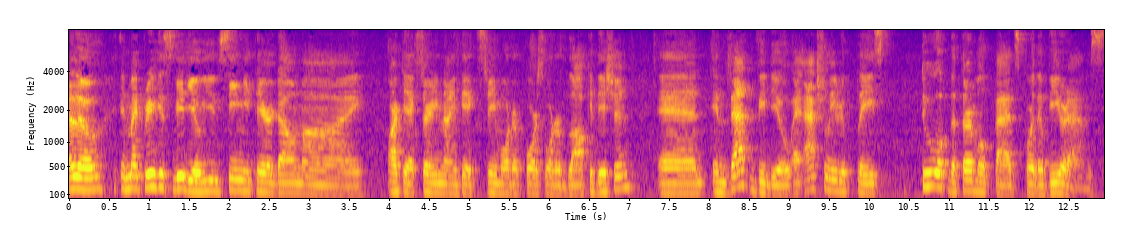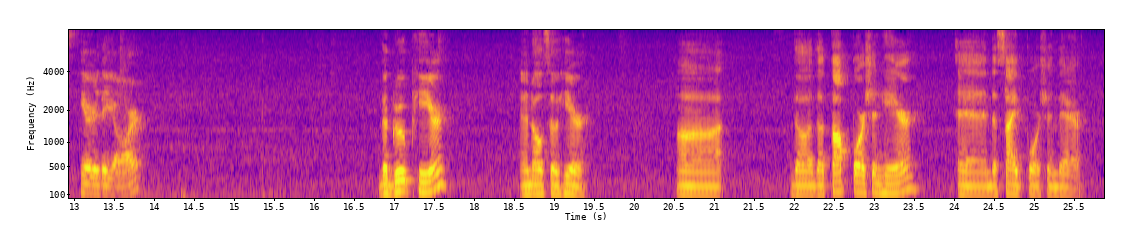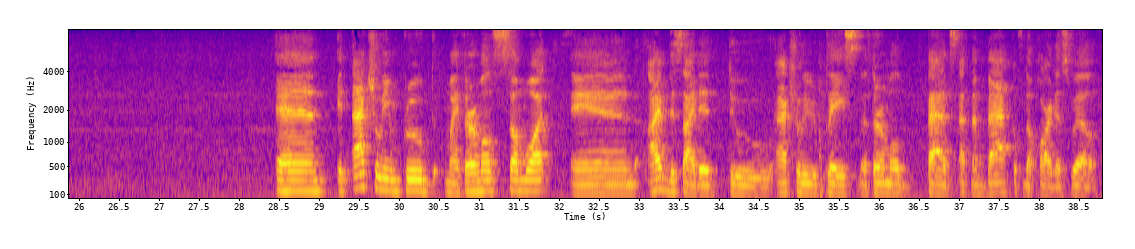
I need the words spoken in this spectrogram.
Hello, in my previous video, you've seen me tear down my RTX 3090 Xtreme WaterForce Water Block Edition. And in that video, I actually replaced two of the thermal pads for the VRAMs. Here they are. The group here, and also here. Uh, the, the top portion here, and the side portion there and it actually improved my thermals somewhat and I've decided to actually replace the thermal pads at the back of the card as well.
